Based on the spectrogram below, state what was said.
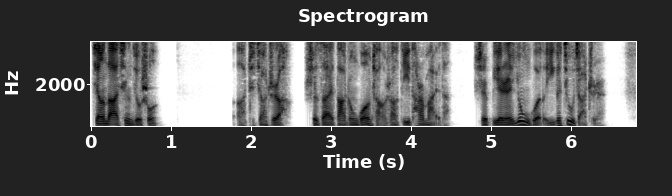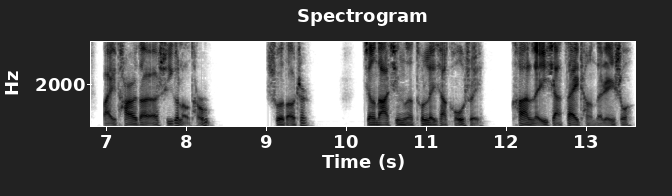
江大庆就说：“啊，这假肢啊，是在大众广场上地摊买的，是别人用过的一个旧假肢，摆摊的是一个老头。”说到这儿，江大庆呢吞了一下口水，看了一下在场的人，说：“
